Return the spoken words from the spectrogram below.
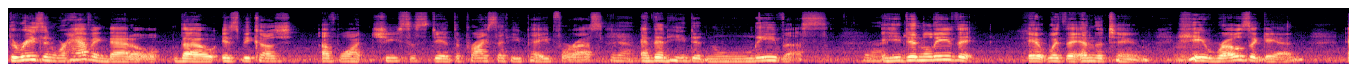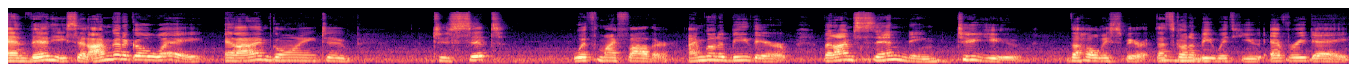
the reason we're having that oh, though is because of what jesus did the price that he paid for us. Yeah. and then he didn't leave us. Right. he didn't leave the, it with the in the tomb. He rose again and then he said i'm going to go away and i'm going to to sit with my father. I'm going to be there but i'm sending to you the holy spirit that's going to be with you every day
